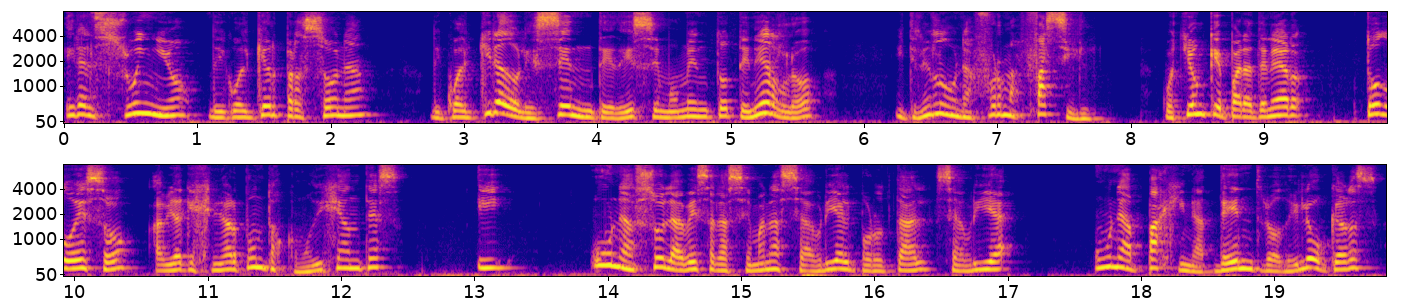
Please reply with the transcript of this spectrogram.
Era el sueño de cualquier persona, de cualquier adolescente de ese momento, tenerlo y tenerlo de una forma fácil. Cuestión que para tener todo eso había que generar puntos, como dije antes, y una sola vez a la semana se abría el portal, se abría una página dentro de Lockers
